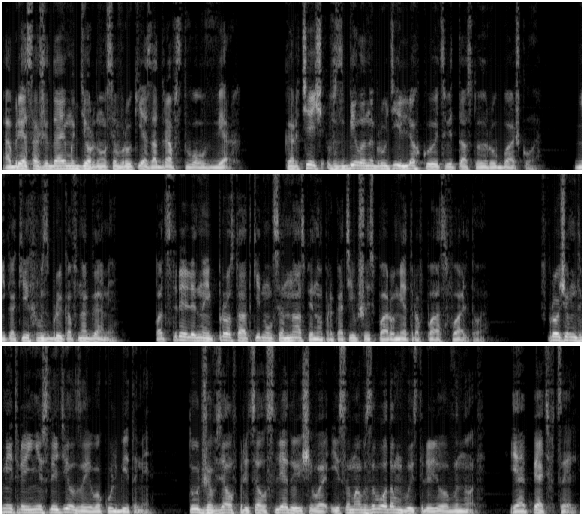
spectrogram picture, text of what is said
Обрез ожидаемо дернулся в руке, задрав ствол вверх. Картечь взбила на груди легкую цветастую рубашку. Никаких взбрыков ногами. Подстреленный просто откинулся на спину, прокатившись пару метров по асфальту. Впрочем, Дмитрий не следил за его кульбитами. Тут же взял в прицел следующего и самовзводом выстрелил вновь. И опять в цель.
